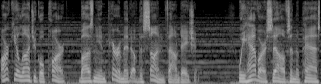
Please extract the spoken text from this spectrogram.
Archaeological Park Bosnian Pyramid of the Sun Foundation. We have ourselves in the past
